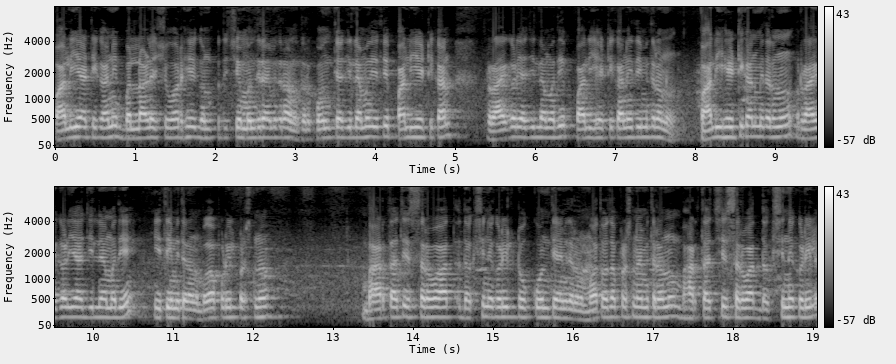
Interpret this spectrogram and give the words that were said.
पाली या ठिकाणी बल्लाळेश्वर हे गणपतीचे मंदिर आहे मित्रांनो. तर कोणत्या जिल्ह्यामध्ये येते? पाली हे ठिकाण. रायगड या जिल्ह्यामध्ये पाली हे ठिकाण येते मित्रांनो. पाली हे ठिकाण मित्रांनो रायगड या जिल्ह्यामध्ये येते मित्रांनो. बघा पुढील प्रश्न. भारताचे सर्वात दक्षिणेकडील टोक कोणते आहे मित्रांनो? महत्त्वाचा प्रश्न आहे मित्रांनो भारताचे सर्वात दक्षिणेकडील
